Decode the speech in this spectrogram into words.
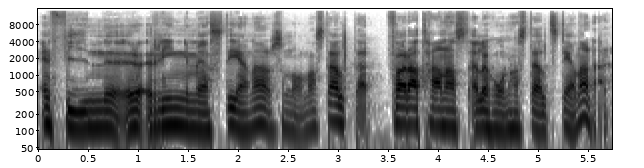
en fin eh, ring med stenar som någon har ställt där. För att han har, eller hon har ställt stenar där.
